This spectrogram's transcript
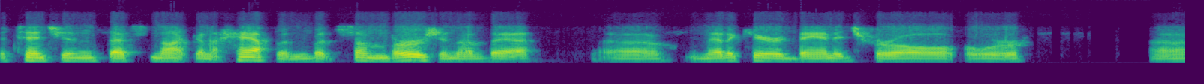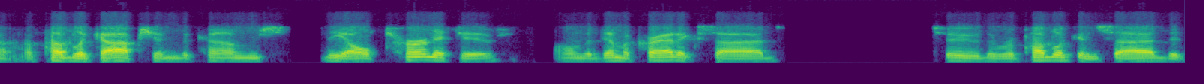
attention. That's not going to happen, but some version of that uh, Medicare Advantage for all or uh, a public option becomes the alternative on the Democratic side to the Republican side that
